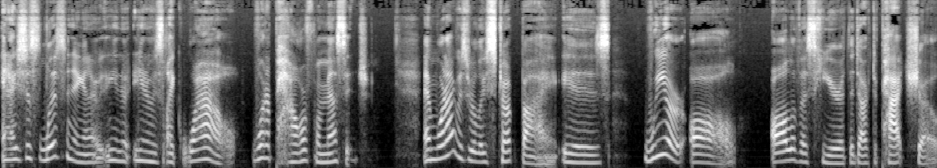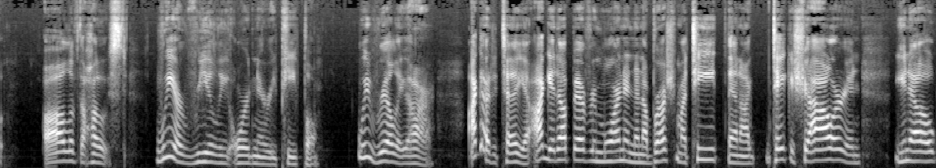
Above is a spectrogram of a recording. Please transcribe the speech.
And i was just listening and i you know you know it was like wow what a powerful message. And what i was really struck by is we are all all of us here at the dr pat show all of the hosts we are really ordinary people. We really are. I got to tell you, I get up every morning and I brush my teeth and I take a shower and, you know,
